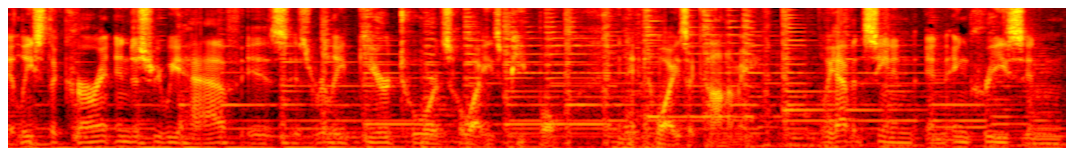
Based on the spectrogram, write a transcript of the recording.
at least the current industry we have is, is really geared towards Hawaii's people and Hawaii's economy. We haven't seen an, an increase in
